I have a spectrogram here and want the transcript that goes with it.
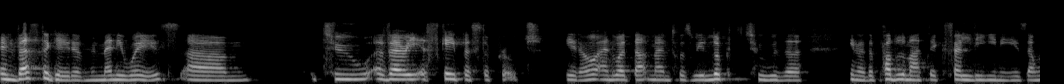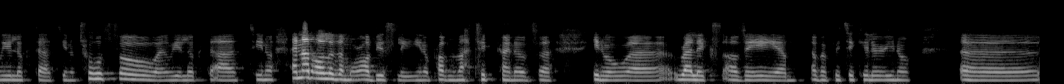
investigative in many ways, um, to a very escapist approach, you know, and what that meant was we looked to the you know the problematic Fellinis, and we looked at you know Truffaut, and we looked at you know, and not all of them were obviously you know problematic kind of uh, you know uh, relics of a um, of a particular you know uh,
